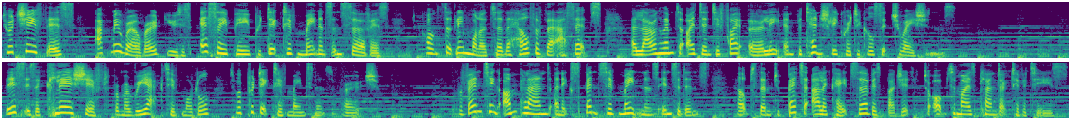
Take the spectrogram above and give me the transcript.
To achieve this, Acme Railroad uses SAP Predictive Maintenance and Service to constantly monitor the health of their assets, allowing them to identify early and potentially critical situations. This is a clear shift from a reactive model to a predictive maintenance approach. Preventing unplanned and expensive maintenance incidents helps them to better allocate service budget to optimize planned activities.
